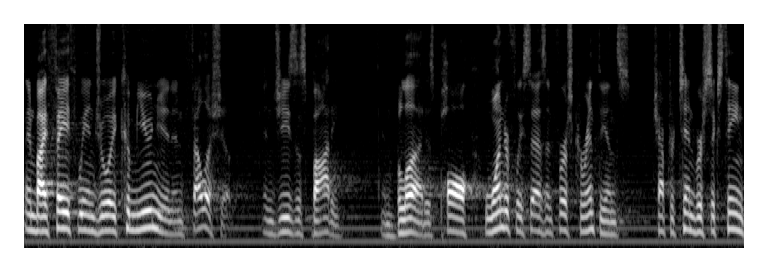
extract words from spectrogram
And by faith, we enjoy communion and fellowship in Jesus' body and blood. As Paul wonderfully says in 1 Corinthians chapter 10, verse 16,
